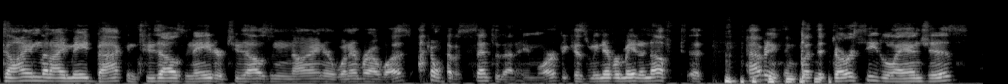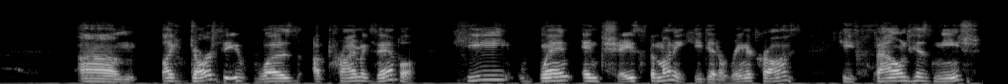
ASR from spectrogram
dime that I made back in 2008 or 2009 or whenever I was, I don't have a cent of that anymore because we never made enough to have anything. but the Darcy Langes, um, like Darcy was a prime example. He went and chased the money. He did arena cross. He found his niche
